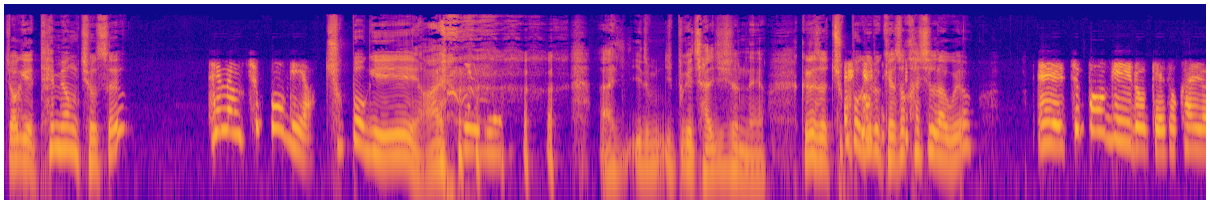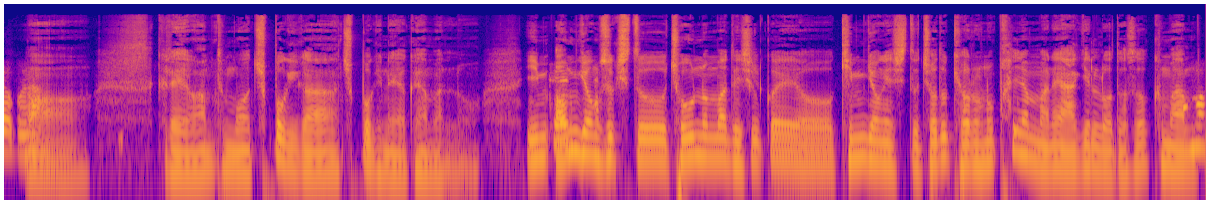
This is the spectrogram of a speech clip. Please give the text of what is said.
저기, 태명 줬어요? 태명 축복이요. 축복이, 아유, 네, 네. 아, 이름 이쁘게 잘 지셨네요. 그래서 축복이로 계속 하시려고요? 네, 축복이로 계속 하려고요. 어. 그래요. 아무튼 뭐 축복이가 축복이네요. 그야말로. 임, 그 엄경숙 씨도 좋은 엄마 되실 거예요. 김경애 씨도 저도 결혼 후 8년 만에 아기를 얻어서 그 마음, 어머.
